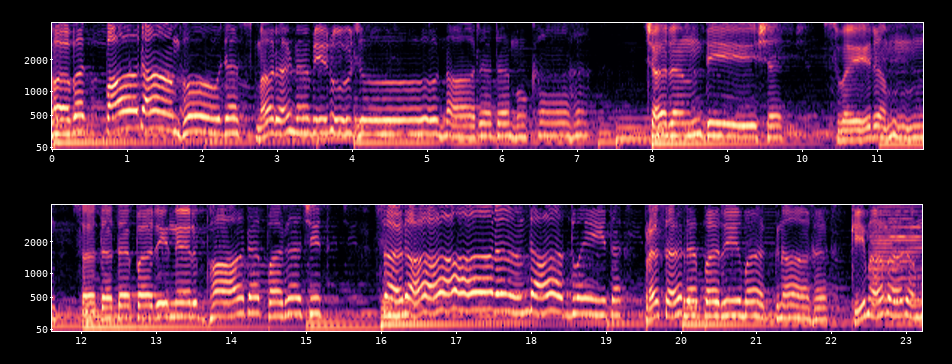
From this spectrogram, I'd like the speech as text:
भवत्पादाम्भोजस्मरणविरुजो नारदमुखाः चरन्दीश स्वैरं सततपरिनिर्भादपरचित् सदानन्दाद्वैत प्रसरपरिमग्नाः किमवरम्?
